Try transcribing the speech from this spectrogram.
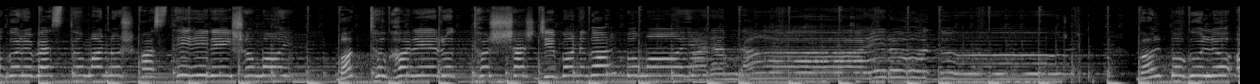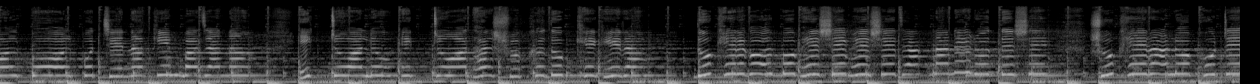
নগরে ব্যস্ত মানুষ অস্থির এই সময়। বদ্ধ ঘরে রুদ্ধশ্বাস, জীবন গল্পময়। গল্পগুলো অল্প অল্প চেনা কিংবা জানা। একটু আলো, একটু আধার, সুখ দুঃখে ঘেরা। দুঃখের গল্প ভেসে ভেসে যাক নানের উদ্দেশ্যে। সুখের আলো ফুটে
